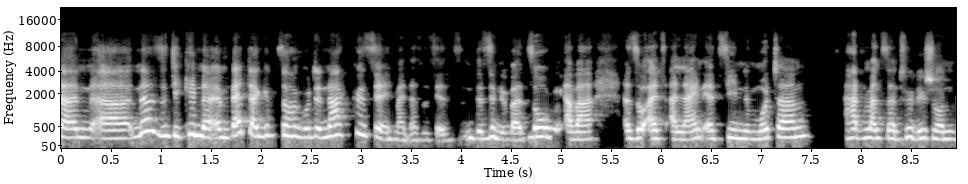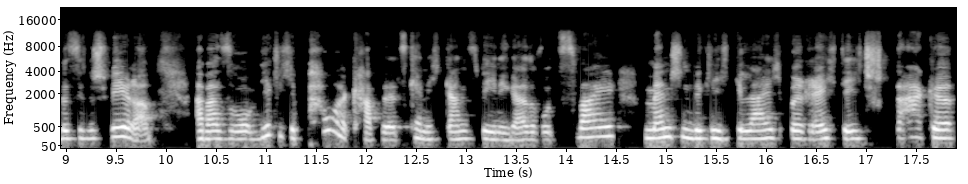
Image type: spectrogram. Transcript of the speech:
dann äh, ne, sind die Kinder im Bett, da gibt es noch ein gute Nachtküsschen. Ich meine, das ist jetzt ein bisschen überzogen, aber so als alleinerziehende Mutter hat man es natürlich schon ein bisschen schwerer. Aber so wirkliche Power-Couples kenne ich ganz wenige. Also wo zwei Menschen wirklich gleichberechtigt, starke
